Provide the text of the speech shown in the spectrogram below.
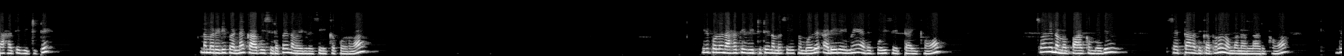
நகர்த்தி விட்டுட்டு நம்ம ரெடி பண்ண காபி சிறப்பை நம்ம இதில் சேர்க்க போகிறோம் இது போல் நகர்த்தி விட்டுட்டு நம்ம சேர்க்கும்போது அடியிலையுமே அது போய் செட் ஆகிக்கும் ஸோ அதை நம்ம பார்க்கும்போது செட் ஆனதுக்கப்புறம் ரொம்ப நல்லாயிருக்கும் இது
